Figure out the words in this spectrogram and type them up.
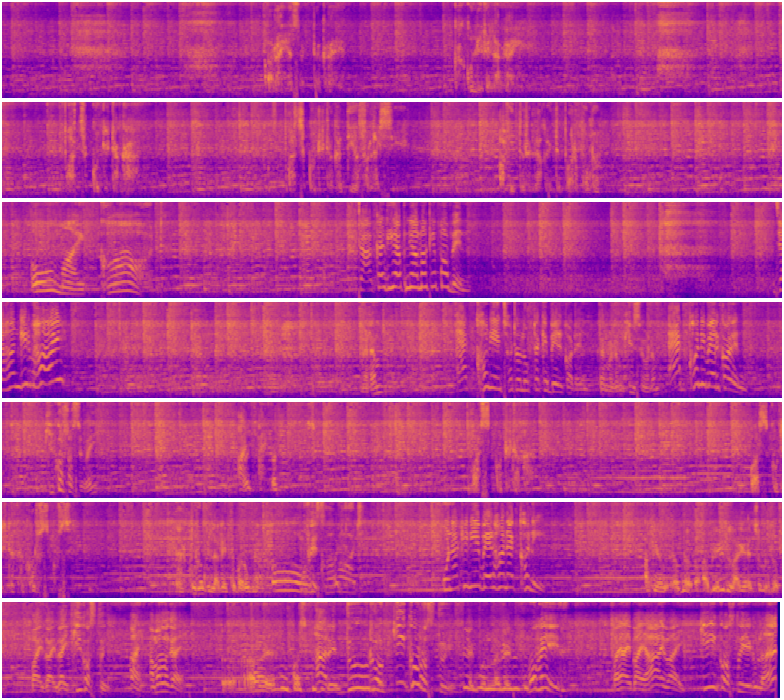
মাই গড টাকা দিয়ে আপনি আমাকে পাবেন জাহাঙ্গীর ভাই ম্যাডাম এক্ষুনি এই ছোট লোকটাকে বের করেন কেন ম্যাডাম কি ম্যাডাম এক্ষুনি বের করেন কি হচ্ছে ভাই। পাঁচ কোটি তারপর লাগাইতে পারব না। ওনাকে নিয়ে বের হন এক্ষুনি। আমি আমি- লাগাই চলে যাব ভাই ভাই ভাই কি করছ তুই? আয় আমার লাগায় আরে দূর ও, কি করস তুই? একবার লাগাই মহেশ ভাই আয় ভাই আয় ভাই কি কষ্ট তুই এগুলা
